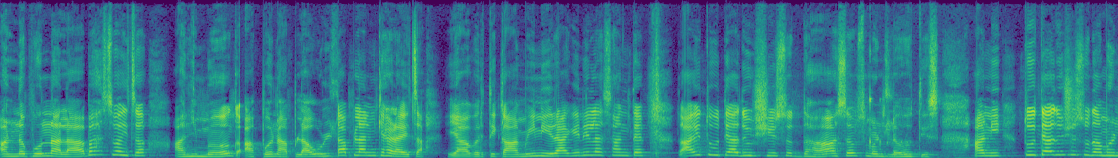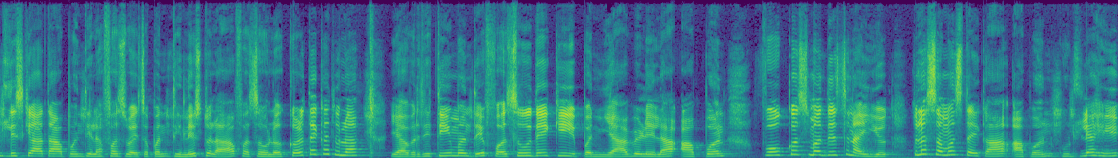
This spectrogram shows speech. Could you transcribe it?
अन्नपूर्णाला भासवायचं आणि मग आपण आपला उलटा प्लॅन खेळायचा. यावरती कामिनी रागिणीला सांगते आई तू त्या दिवशीसुद्धा असंच म्हटलं होतीस. आणि तू त्या दिवशीसुद्धा म्हटलीस की आता आपण तिला फसवायचं पण तिनेच तुला फसवलं. कळतंय का तुला? यावरती ती म्हणते फसवू दे की पण या वेळेला आपण फोकसमध्येच नाही आहोत तुला समजतंय का? आपण कुठल्याही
